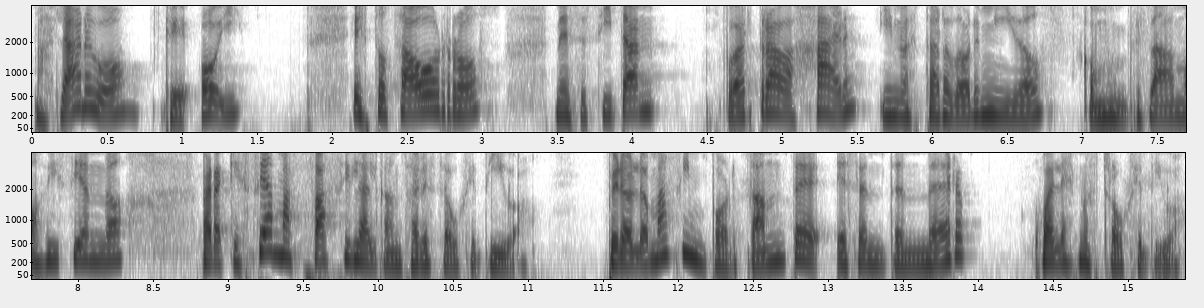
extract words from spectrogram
más largo que hoy, estos ahorros necesitan poder trabajar y no estar dormidos, como empezábamos diciendo, para que sea más fácil alcanzar ese objetivo. Pero lo más importante es entender cuál es nuestro objetivo.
